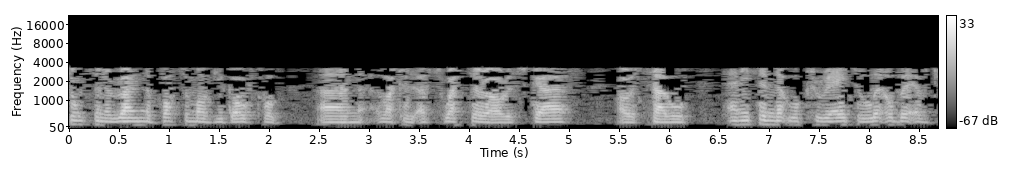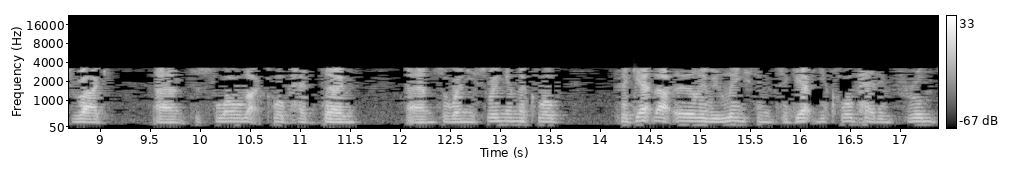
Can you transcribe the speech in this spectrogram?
something around the bottom of your golf club, um, like a, a sweater or a scarf or a towel, anything that will create a little bit of drag um, to slow that club head down. Um, so when you're swinging the club, to get that early release and to get your club head in front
